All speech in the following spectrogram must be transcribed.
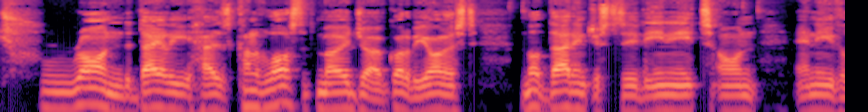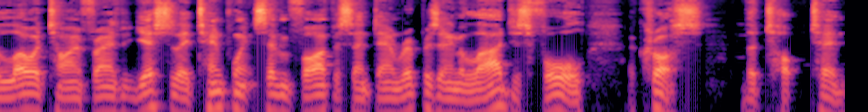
Tron. The daily has kind of lost its mojo. I've got to be honest, not that interested in it on any of the lower time frames. But yesterday, 10.75% down, representing the largest fall across the top 10.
